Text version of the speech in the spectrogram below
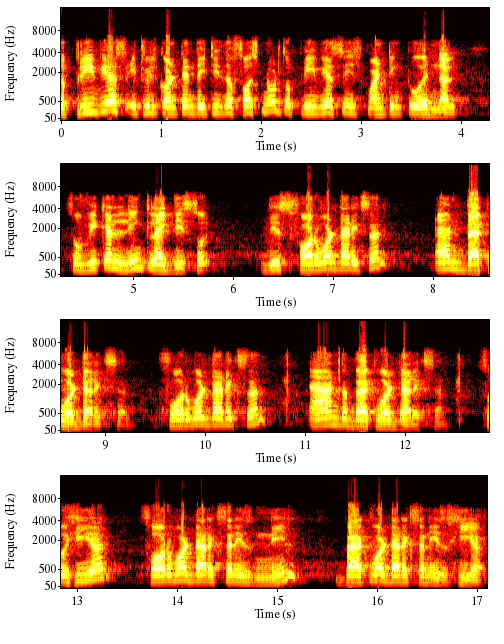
the previous it will contain it is the first node so previous is pointing to a null so we can link like this. So this forward direction and backward direction. Forward direction and the backward direction. So here forward direction is nil backward direction is here.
